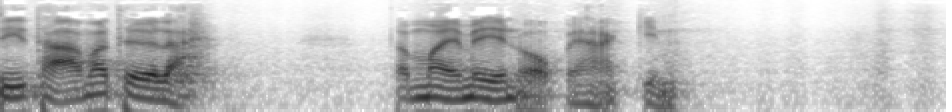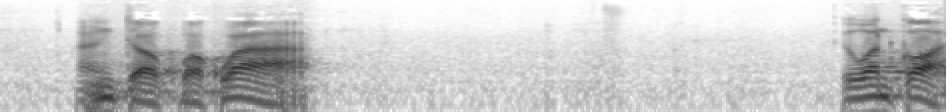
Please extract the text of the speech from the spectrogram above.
ษีถามว่าเธอล่ะทำไมไม่เห็นออกไปหากินหางจอกบอกว่า คือวันก่อน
